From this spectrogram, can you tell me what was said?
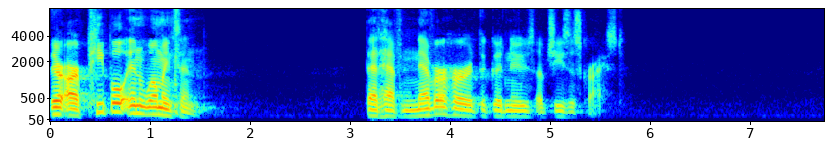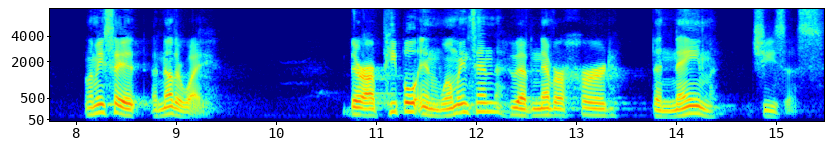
There are people in Wilmington that have never heard the good news of Jesus Christ. Let me say it another way. There are people in Wilmington who have never heard the name Jesus.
